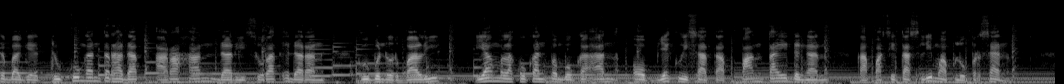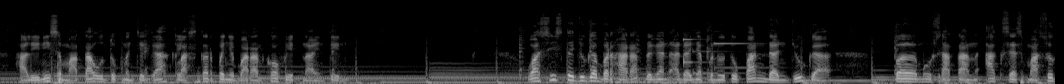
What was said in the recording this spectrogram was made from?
sebagai dukungan terhadap arahan dari surat edaran Gubernur Bali yang melakukan pembukaan objek wisata pantai dengan kapasitas 50%. Hal ini semata untuk mencegah klaster penyebaran COVID-19. Wasiste juga berharap dengan adanya penutupan dan juga pemusatan akses masuk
